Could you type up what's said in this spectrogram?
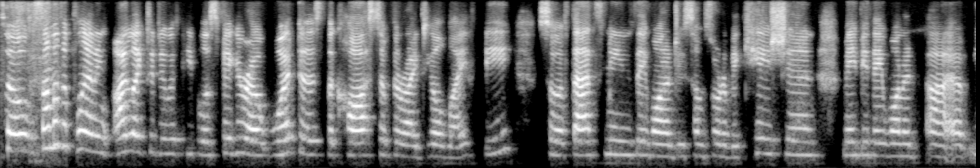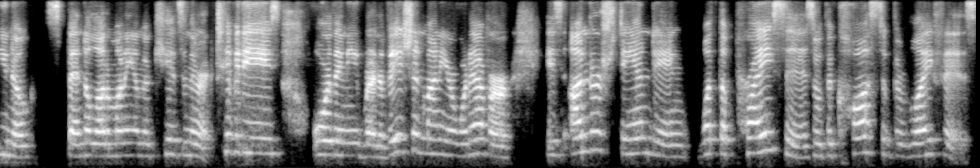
So some of the planning I like to do with people is figure out what does the cost of their ideal life be? So if that means they want to do some sort of vacation, maybe they want to, uh, you know, spend a lot of money on their kids and their activities, or they need renovation money or whatever, is understanding what the price is or the cost of their life is,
